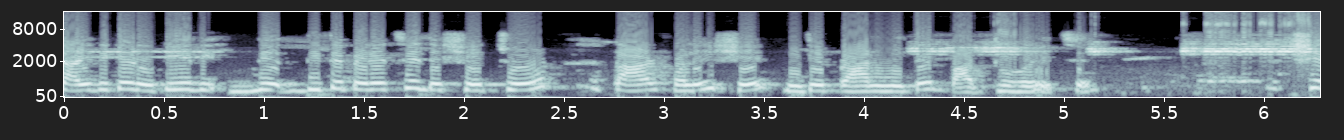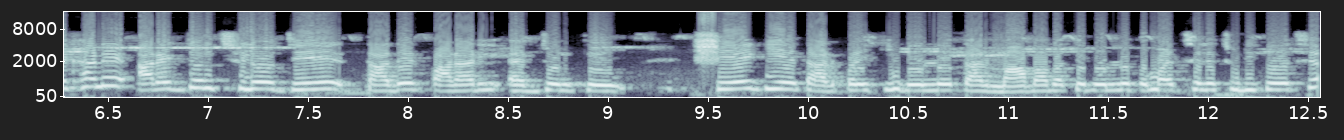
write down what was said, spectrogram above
চারিদিকে রটিয়ে দিতে পেরেছে যে সে চোর, তার ফলেই সে নিজের প্রাণ নিতে বাধ্য হয়েছে। সেখানে আরেকজন ছিল যে তাদের পাড়ারই একজন কেউ। সে গিয়ে তারপরে কি বলল? তার মা বাবাকে বলল, তোমার ছেলে চুরি করেছে?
